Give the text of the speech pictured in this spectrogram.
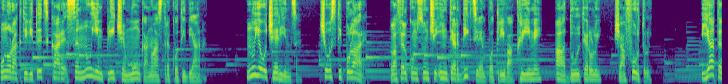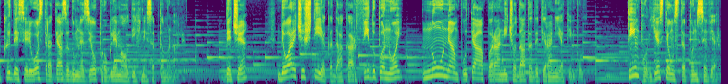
unor activități care să nu implice munca noastră cotidiană. Nu e o cerință, ci o stipulare, la fel cum sunt și interdicțiile împotriva crimei, a adulterului și a furtului. Iată cât de serios tratează Dumnezeu problema odihnei săptămânale. De ce? Deoarece știe că dacă ar fi după noi, nu ne-am putea apăra niciodată de tirania timpului. Timpul este un stăpân sever,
